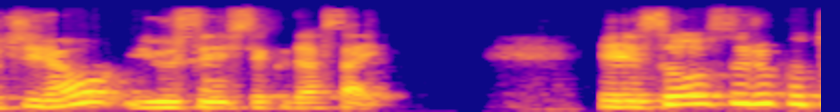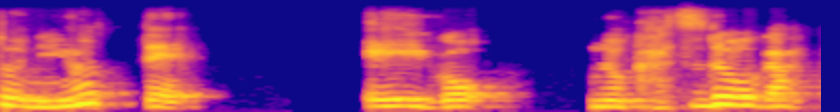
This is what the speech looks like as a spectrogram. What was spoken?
こちらを優先してください。え、そうすることによって、英語の活動が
